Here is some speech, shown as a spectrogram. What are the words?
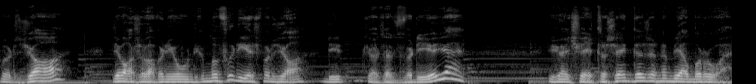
per jo, llavors va venir un que me faries per jo, dit, jo te'n faria ja. I vaig fer 300 en enviar el barruà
